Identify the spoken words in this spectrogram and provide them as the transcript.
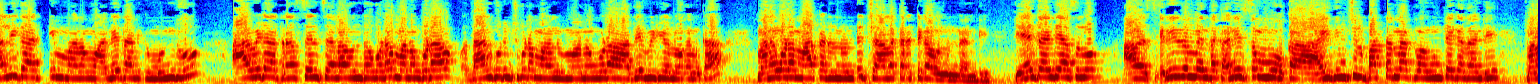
అలీ గారిని మనం అనేదానికి ముందు ఆవిడ డ్రెస్ సెన్స్ ఎలా ఉందో కూడా మనం కూడా దాని గురించి కూడా మనం మనం కూడా అదే వీడియోలో కనుక మనం కూడా మాట్లాడి ఉంటే చాలా కరెక్ట్గా ఉండండి. ఏంటండి అసలు? ఆ శరీరం మీద కనీసం ఒక ఐదు ఇంచులు బట్టన ఉంటే కదండి మన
